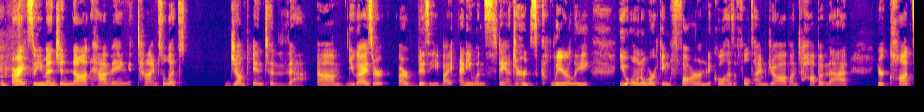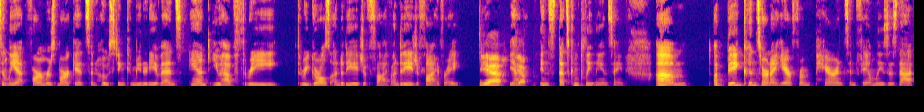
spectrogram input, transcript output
All right, so you mentioned not having time, so let's jump into that. Um, you guys are are busy by anyone's standards. Clearly, you own a working farm. Nicole has a full time job. On top of that, you're constantly at farmers markets and hosting community events, and you have three three girls under the age of five. Under the age of five, right? Yeah. Yeah. Yep. In, that's completely insane. Um, a big concern I hear from parents and families is that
